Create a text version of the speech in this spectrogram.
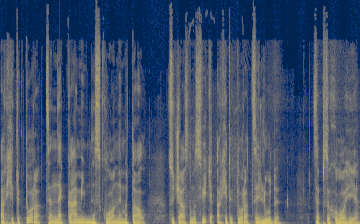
архітектура це не камінь, не скло, не метал. В сучасному світі архітектура це люди, це психологія.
